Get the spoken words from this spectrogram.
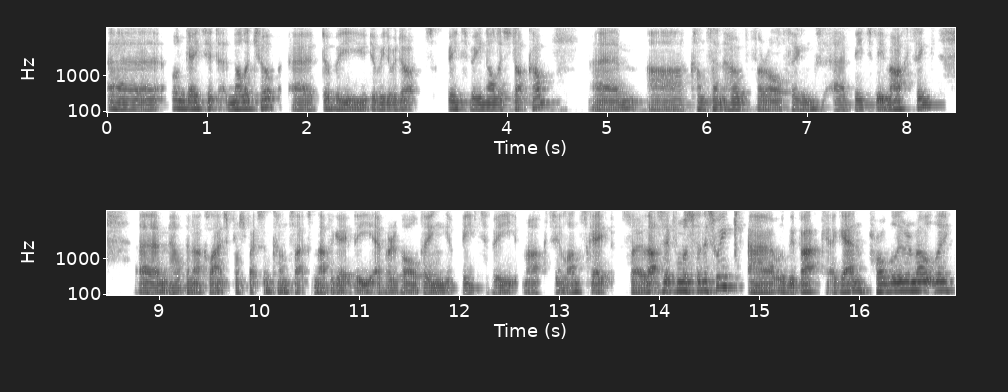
uh, Ungated Knowledge Hub, uh, www.b2bknowledge.com, um, our content hub for all things uh, B2B marketing, um, helping our clients, prospects, and contacts navigate the ever evolving B2B marketing landscape. So that's it from us for this week. Uh, we'll be back again, probably remotely.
